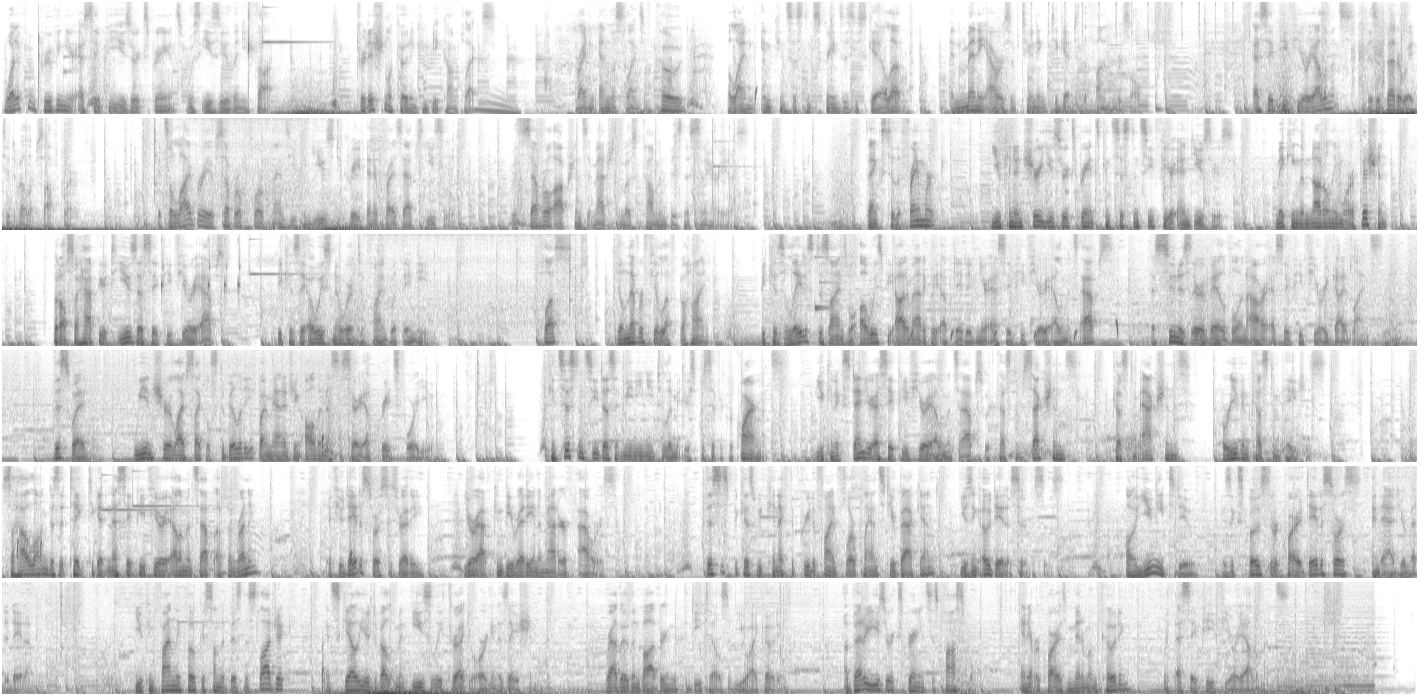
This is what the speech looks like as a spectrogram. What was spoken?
What if improving your SAP user experience was easier than you thought? Traditional coding can be complex. Writing endless lines of code, aligning inconsistent screens as you scale up, and many hours of tuning to get to the final result. SAP Fiori Elements is a better way to develop software. It's a library of several floor plans you can use to create enterprise apps easily, with several options that match the most common business scenarios. Thanks to the framework, you can ensure user experience consistency for your end users, making them not only more efficient, but also happier to use SAP Fiori apps because they always know where to find what they need. Plus, you'll never feel left behind because the latest designs will always be automatically updated in your SAP Fiori Elements apps as soon as they're available in our SAP Fiori guidelines. This way, we ensure lifecycle stability by managing all the necessary upgrades for you. Consistency doesn't mean you need to limit your specific requirements. You can extend your SAP Fiori Elements apps with custom sections, custom actions, or even custom pages. So how long does it take to get an SAP Fiori Elements app up and running? If your data source is ready, your app can be ready in a matter of hours. This is because we connect the predefined floor plans to your backend using OData services. All you need to do is expose the required data source and add your metadata. You can finally focus on the business logic and scale your development easily throughout your organization, rather than bothering with the details of UI coding. A better user experience is possible, and it requires minimum coding with SAP Fiori Elements.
